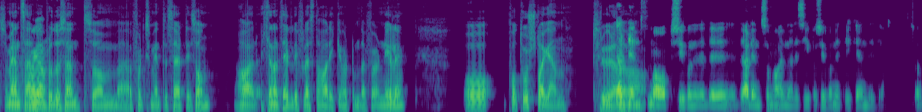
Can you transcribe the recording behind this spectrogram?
som er en serverprodusent som uh, folk som er interessert i sånn, har, kjenner til. De fleste har ikke hørt om det før nylig. Og på torsdagen tror jeg Det det, var den som har opp 97, det, det er den som har en RSI på 97, ikke Nvidia. Så,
